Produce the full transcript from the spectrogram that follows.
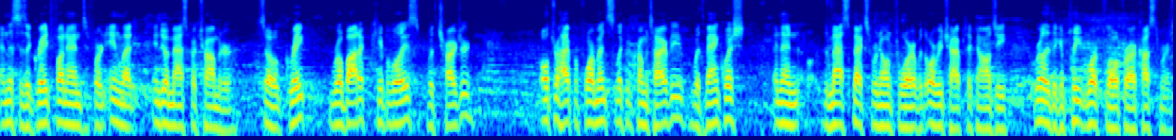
and this is a great front end for an inlet into a mass spectrometer. So great robotic capabilities with Charger, ultra high performance liquid chromatography with Vanquish, and then the mass specs we're known for with Orbitrap technology, really the complete workflow for our customers.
